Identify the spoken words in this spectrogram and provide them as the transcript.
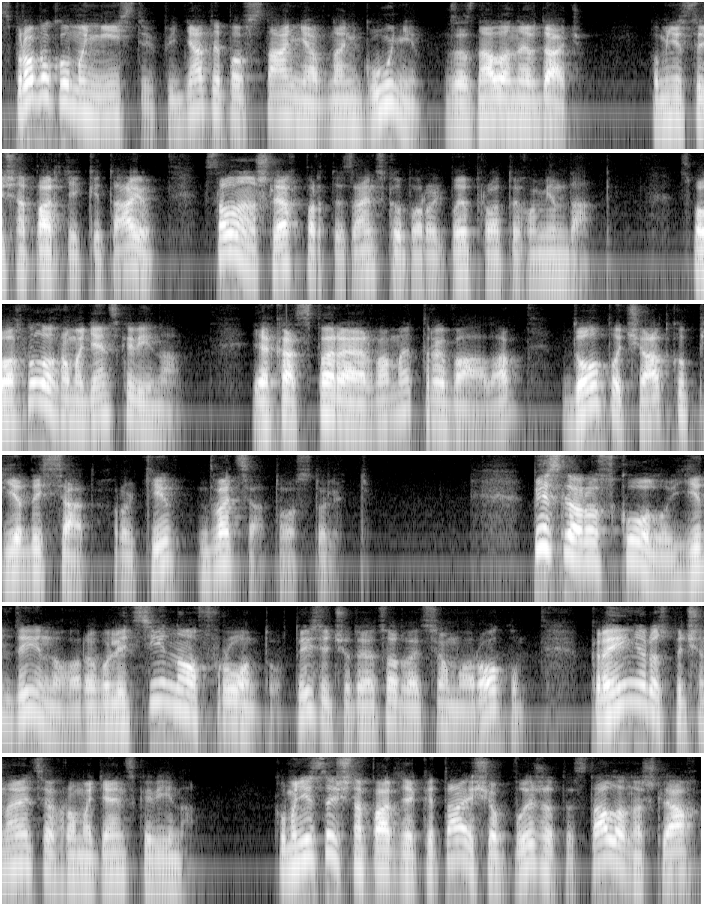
Спроба комуністів підняти повстання в Наньгуні зазнала невдачі. Комуністична партія Китаю стала на шлях партизанської боротьби проти гомінданту. Спалахнула громадянська війна, яка з перервами тривала до початку 50-х років ХХ століття. Після розколу єдиного революційного фронту 1927 року в країні розпочинається громадянська війна. Комуністична партія Китаю, щоб вижити, стала на шлях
